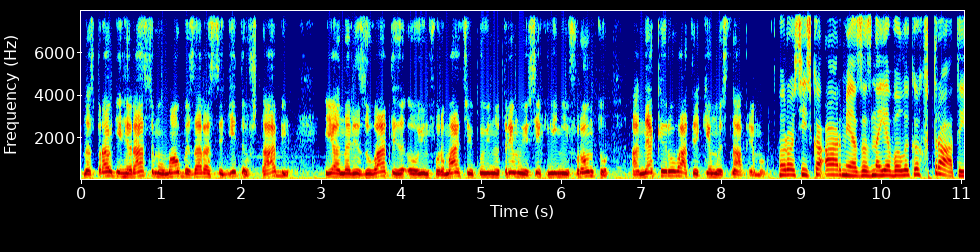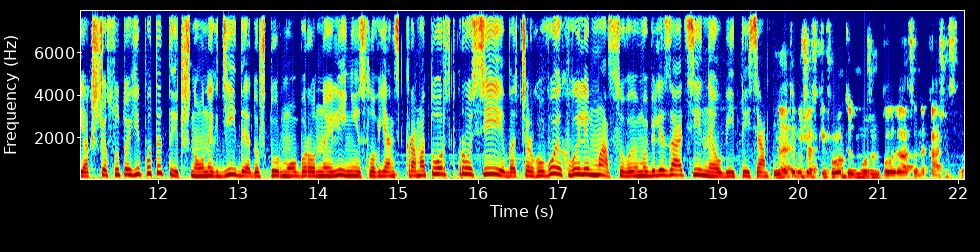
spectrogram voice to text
Насправді Герасимов мав би зараз сидіти в штабі і аналізувати о, інформацію, яку він отримує з всіх ліній фронту, а не керувати якимось напрямом. Російська армія зазнає великих втрат. І якщо суто гіпотетично у них дійде до штурму оборонної лінії Слов'янськ-Краматорськ, Росії без чергової хвилі масової мобілізації не обійтися. На этом участке фронта мы можем полагаться на качество.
